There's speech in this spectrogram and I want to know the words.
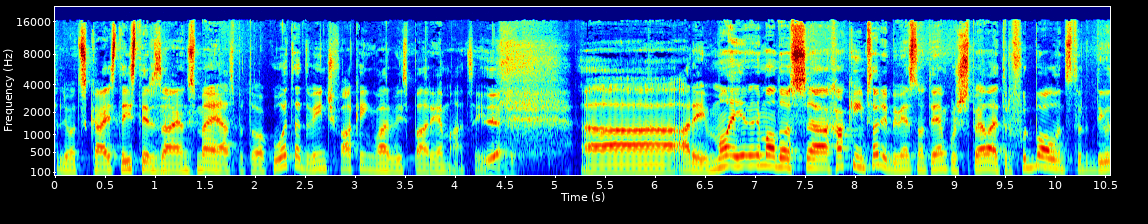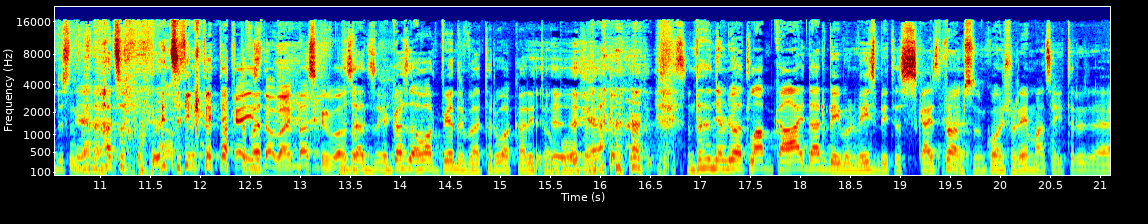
ļoti skaisti iztirzāja un smējās par to, ko tad viņš fucking var vispār iemācīt. Yeah. Uh, arī, nemaldos, uh, Hakims arī bija viens no tiem, kurš spēlēja tur futbolu līdz 20 gadu vecumam. Tā tikai izdomāja basketbolu. Kas tev var piedribēt ar roku arī to bumbu. un tad viņam ļoti labi kāja darbība un viss bija tas skaists. Protams, un ko viņš var iemācīt, tur uh,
